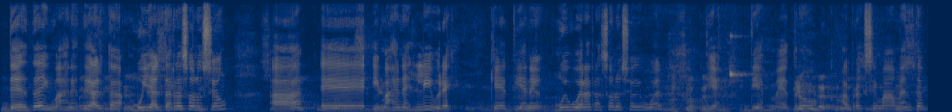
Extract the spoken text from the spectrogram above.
desde imágenes de alta, muy alta resolución a eh, imágenes libres que tienen muy buena resolución igual, 10, 10 metros aproximadamente,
